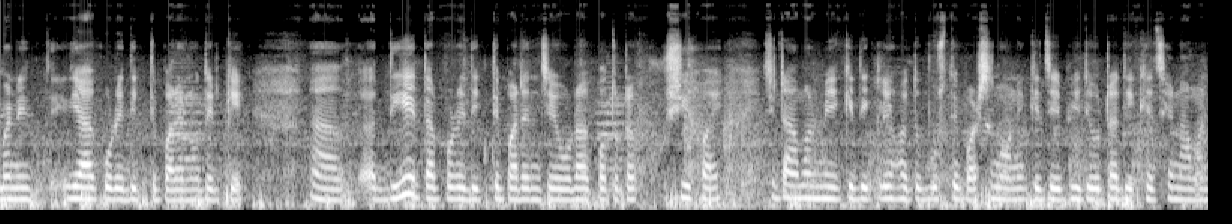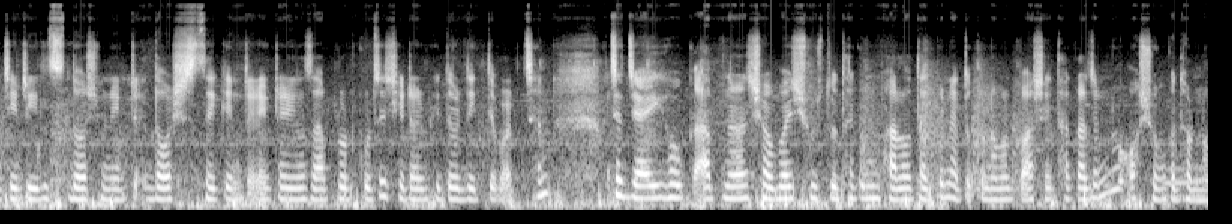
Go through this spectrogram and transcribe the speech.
মানে ইয়া করে দেখতে পারেন ওদেরকে। দিয়ে তারপরে দেখতে পারেন যে ওরা কতটা খুশি হয়। সেটা আমার মেয়েকে দেখলে হয়তো বুঝতে পারছেন। অনেকে যে ভিডিওটা দেখেছেন, আমার যে রিলস দশ মিনিট, দশ সেকেন্ডের একটা রিলস আপলোড করছে, সেটার ভিতর দেখতে পাচ্ছেন আচ্ছা যাই হোক, আপনারা সবাই সুস্থ থাকুন, ভালো থাকবেন এতক্ষণ আমার পাশে থাকার জন্য অসংখ্য ধন্যবাদ।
